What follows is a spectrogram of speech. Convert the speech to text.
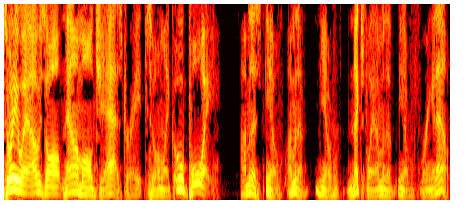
So anyway, I was all now I'm all jazzed, right? So I'm like, oh boy, I'm gonna you know I'm gonna you know next flight I'm gonna you know ring it out.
